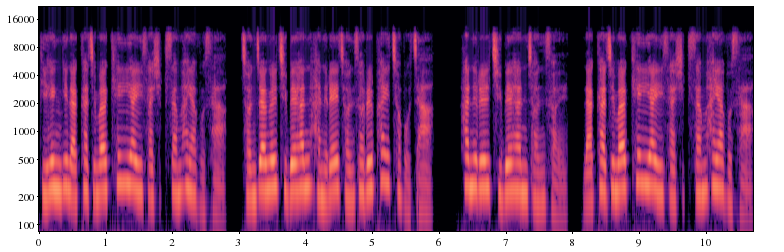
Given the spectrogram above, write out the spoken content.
비행기 나카지마 KI-43 하야부사, 전장을 지배한 하늘의 전설을 파헤쳐보자. 하늘을 지배한 전설, 나카지마 KI-43 하야부사,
